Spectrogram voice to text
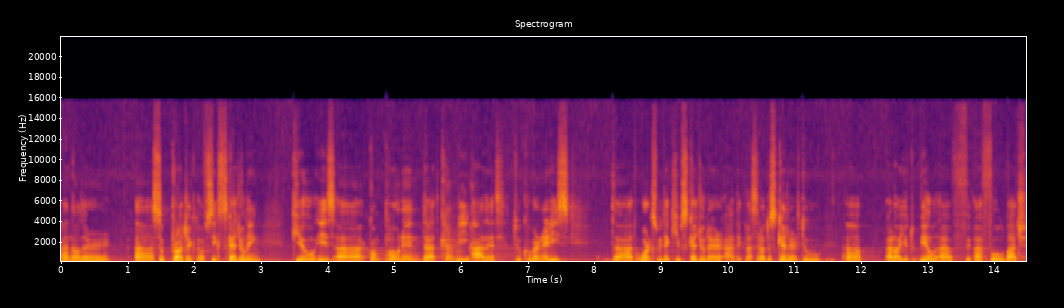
another uh, sub-project of SIG scheduling. Kueue is a component that can be added to Kubernetes that works with the kube scheduler and the cluster autoscaler to allow you to build a, full batch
